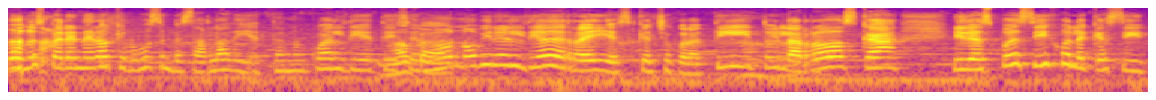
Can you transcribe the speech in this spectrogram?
uno espera enero que vamos a empezar la dieta, ¿no? ¿Cuál dieta? Y dice, no, no viene el día de Reyes, que el chocolatito y la rosca. Y después, híjole, que si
